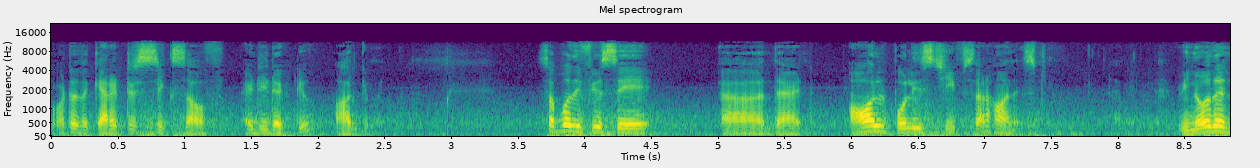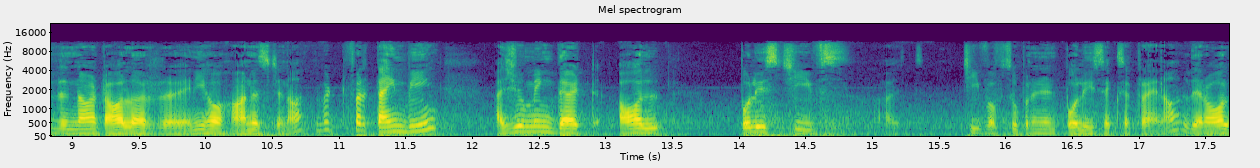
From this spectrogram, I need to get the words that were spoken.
what are the characteristics of a deductive argument. Suppose if you say uh, that all police chiefs are honest. I mean we know that not all are uh, anyhow honest and all but for time being assuming that all police chiefs uh, chief of superintendent police etc and all they are all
